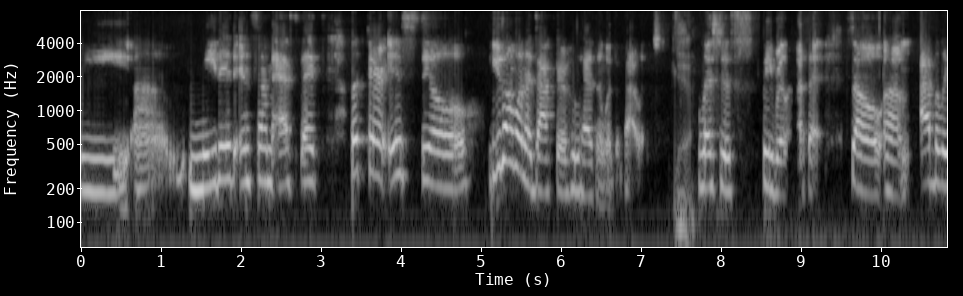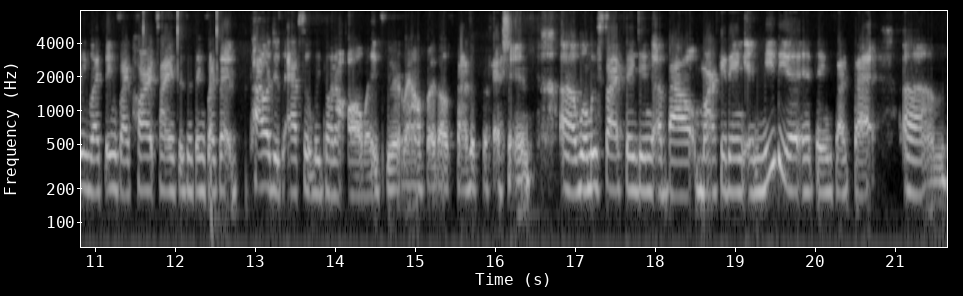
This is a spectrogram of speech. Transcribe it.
be um, needed in some aspects, but there is still. You don't want a doctor who hasn't went to college. Yeah. Let's just be real about that. So um, I believe like things like hard sciences and things like that, college is absolutely going to always be around for those kinds of professions. Uh, when we start thinking about marketing and media and things like that, um,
